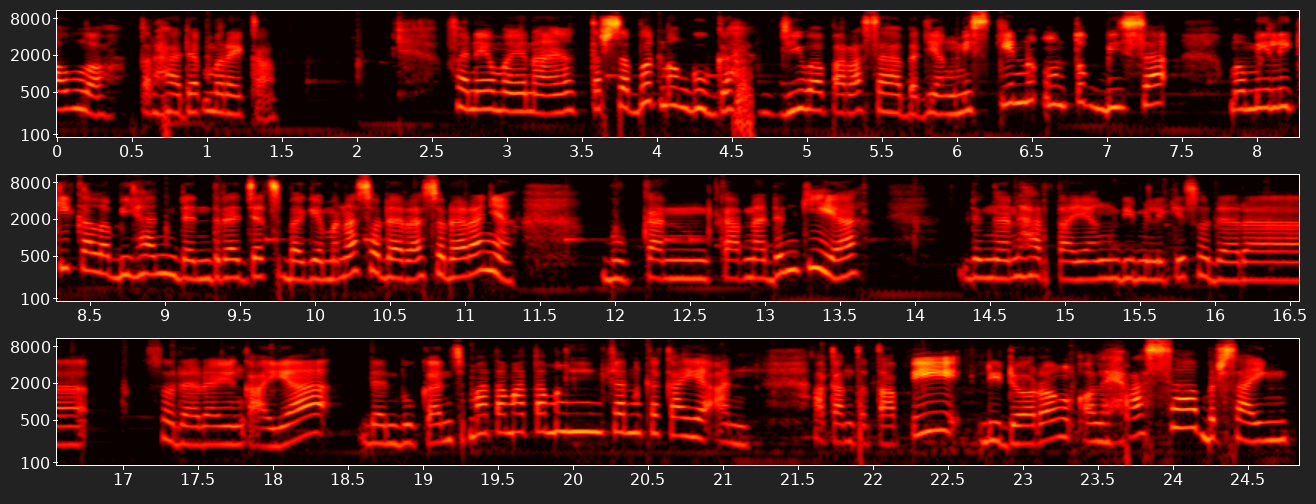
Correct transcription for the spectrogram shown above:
Allah terhadap mereka. Fenomena tersebut menggugah jiwa para sahabat yang miskin untuk bisa memiliki kelebihan dan derajat sebagaimana saudara-saudaranya. Bukan karena dengki ya, dengan harta yang dimiliki saudara saudara yang kaya dan bukan semata-mata menginginkan kekayaan, akan tetapi didorong oleh rasa bersaing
